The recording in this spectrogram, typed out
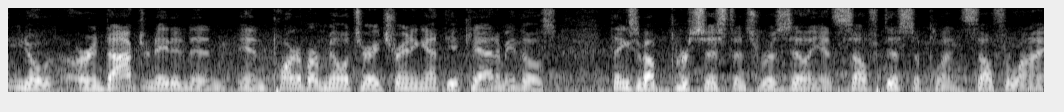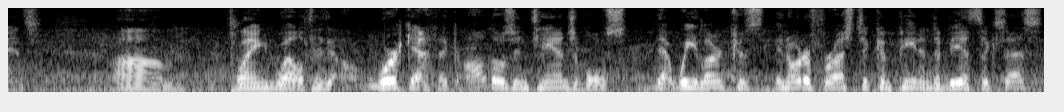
you know are indoctrinated in, in part of our military training at the academy. Those things about persistence, resilience, self-discipline, self-reliance, um, playing well, to work ethic, all those intangibles that we learn. Because in order for us to compete and to be a success,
